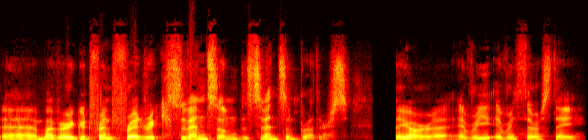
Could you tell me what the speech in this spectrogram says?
uh, my very good friend Frederick Svensson, the Svensson brothers, they are uh, every every Thursday,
